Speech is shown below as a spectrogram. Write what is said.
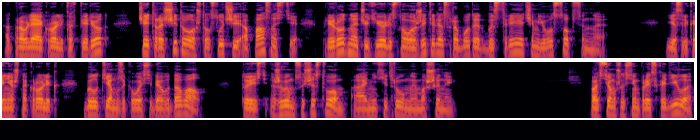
Отправляя кролика вперед, Чейт рассчитывал, что в случае опасности природное чутье лесного жителя сработает быстрее, чем его собственное. Если, конечно, кролик был тем, за кого себя выдавал, то есть живым существом, а не хитроумной машиной. Во всем, что с ним происходило,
